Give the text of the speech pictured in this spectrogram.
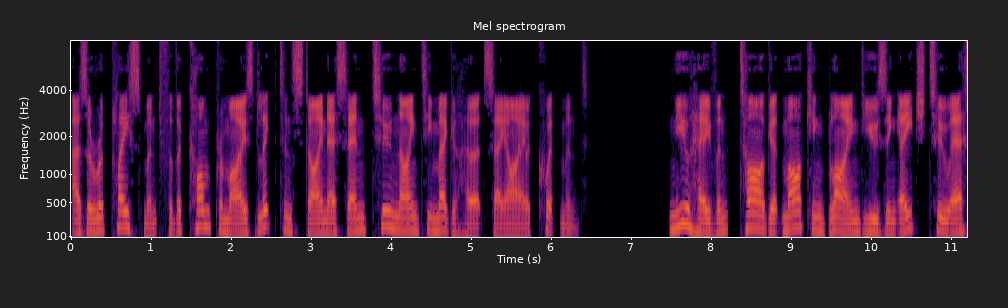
as a replacement for the compromised Lichtenstein SN 290 MHz AI equipment. Newhaven, target marking blind using H2S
